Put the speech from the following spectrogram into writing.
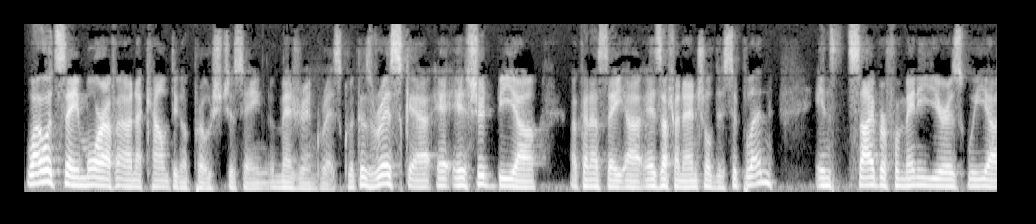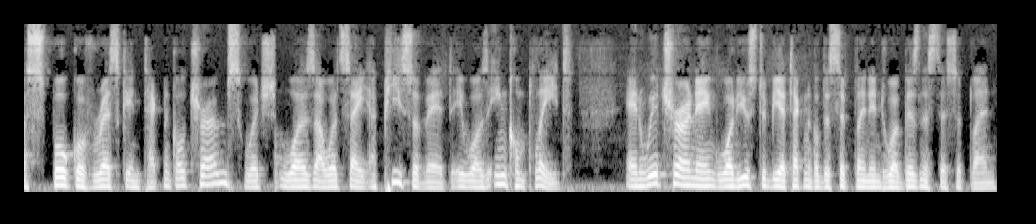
Well, I would say more of an accounting approach to saying measuring risk because risk uh, it, should be uh, how can say uh, as a financial discipline. In cyber for many years we uh, spoke of risk in technical terms which was i would say a piece of it. It was incomplete. And we're turning what used to be a technical discipline into a business discipline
